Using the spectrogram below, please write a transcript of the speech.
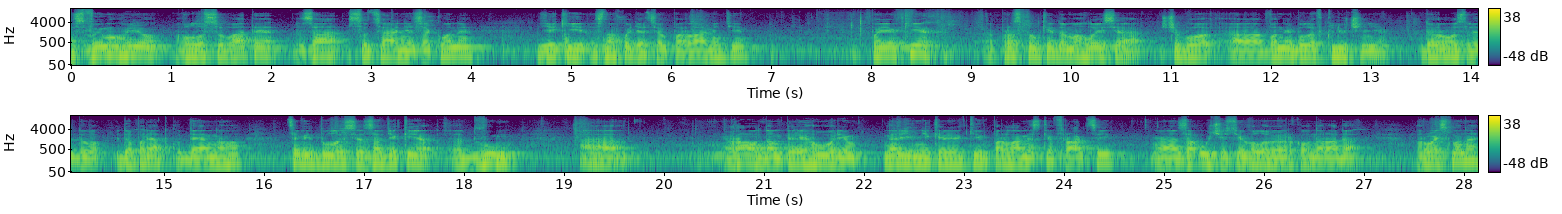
з вимогою голосувати за соціальні закони, які знаходяться в парламенті, по яких проспілки домоглися, щоб е, вони були включені до розгляду і до порядку денного. Це відбулося завдяки е, двом е, раундам переговорів на рівні керівників парламентських фракцій за участю голови Верховної Ради Гройсмана.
